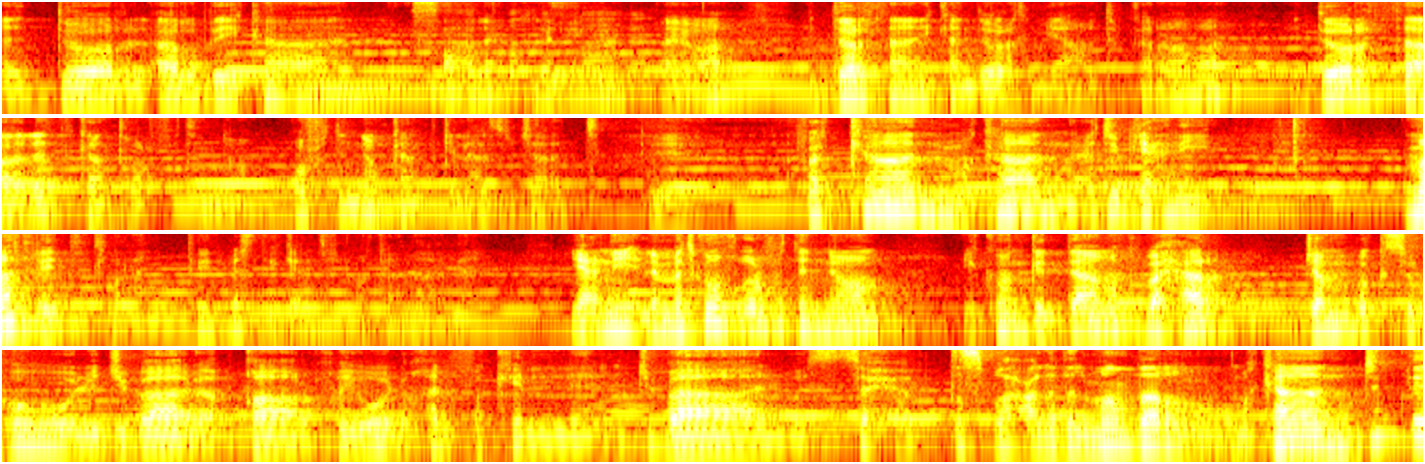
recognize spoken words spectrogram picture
الدور الأرضي كان. صالة. أيوه. الدور الثاني كان دورة المياه وتبكرامة الدور الثالث كانت غرفة النوم. غرفة النوم كانت كلها زجاج. فكان مكان عجيب. يعني ما تريد تطلع. تريد بس تقعد في المكان هذا. يعني لما تكون في غرفة النوم يكون قدامك بحر جنبك سهول وجبال وأبقار وخيول وخلفك الجبال والسحب تصبح على ذا المنظر مكان جدا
